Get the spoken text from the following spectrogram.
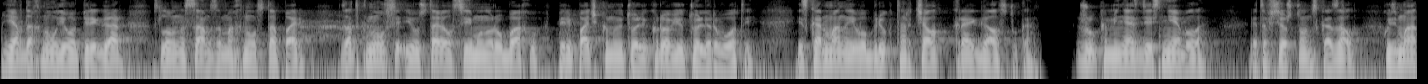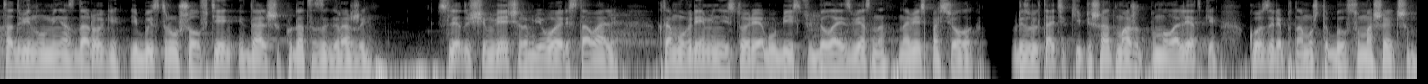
Я вдохнул его перегар, словно сам замахнул стопарь. Заткнулся и уставился ему на рубаху, перепачканную то ли кровью, то ли рвотой. Из кармана его брюк торчал край галстука. «Жука, меня здесь не было. Это все, что он сказал. Кузьма отодвинул меня с дороги и быстро ушел в тень и дальше куда-то за гаражи. Следующим вечером его арестовали. К тому времени история об убийстве была известна на весь поселок. В результате Кипиша отмажут по малолетке, Козыря, потому что был сумасшедшим.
